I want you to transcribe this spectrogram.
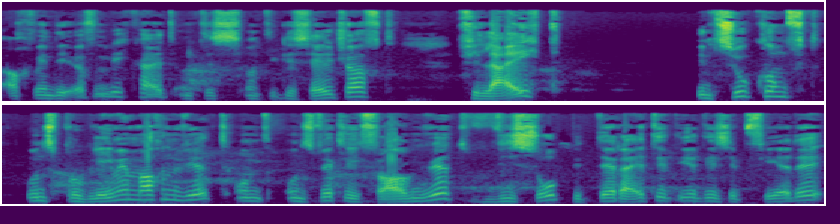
auch wenn die Öffentlichkeit und, das, und die Gesellschaft vielleicht in Zukunft uns Probleme machen wird und uns wirklich fragen wird, wieso bitte reitet ihr diese Pferde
